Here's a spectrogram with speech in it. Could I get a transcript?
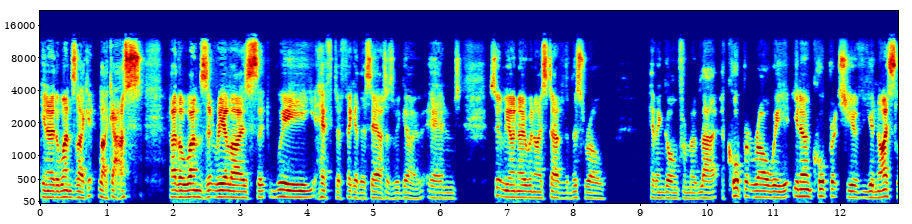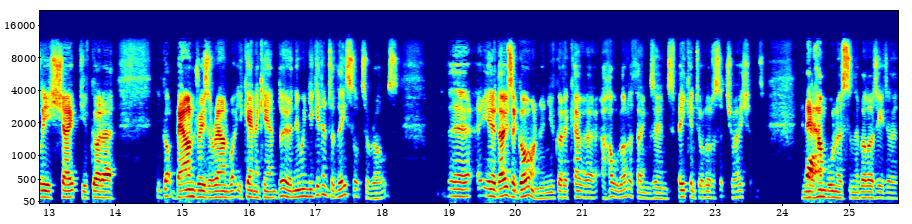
you know, the ones like like us, are the ones that realise that we have to figure this out as we go. And certainly, I know when I started in this role, having gone from a, a corporate role where you know in corporates you've you're nicely shaped you've got a you've got boundaries around what you can and can't do. And then when you get into these sorts of roles the you know those are gone and you've got to cover a whole lot of things and speak into a lot of situations. And yeah. that humbleness and the ability to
